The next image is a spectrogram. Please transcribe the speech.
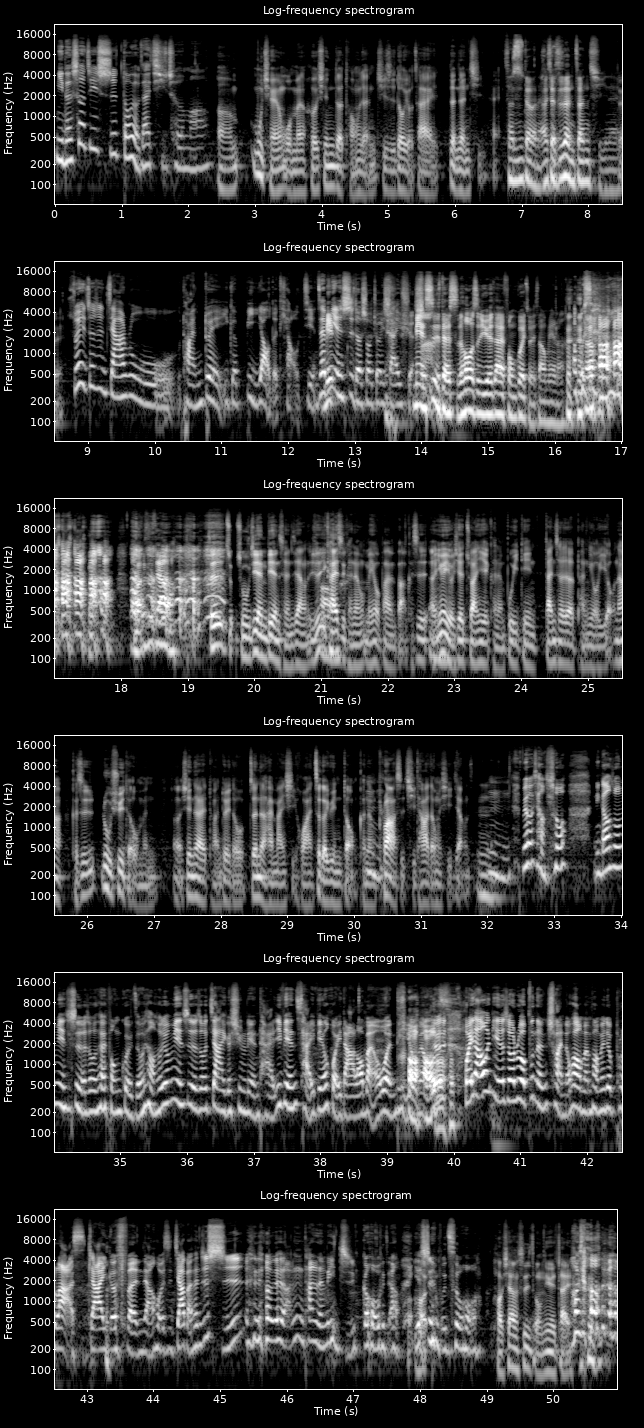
你的设计师都有在骑车吗？呃，目前我们核心的同仁其实都有在认真骑。真的呢，而且是认真骑呢。对所以这是加入团队一个必要的条件，在面面试的时候就会筛选。面试的时候是约在风柜嘴上面了，哦，不是，哦不是这样 就。是逐逐渐变成这样子，就是一开始可能没有办法，可是呃，因为有些专业可能不一定单车的朋友有，那可是陆续的我们呃现在团队都真的还蛮喜欢这个运动，可能嗯 plus 其他东西这样子。嗯，没有想说，你刚刚说面试的时候在封柜子，我想说，就面试的时候架一个训练台，一边踩一边回答老板的问题，有没有？就是回答问题的时候，如果不能喘的话，我们旁边就 plus 加一个分，这样，或者是加百分之十，然 后就想，嗯，他能力值够，这样也是不错。好像是一种虐待。好像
